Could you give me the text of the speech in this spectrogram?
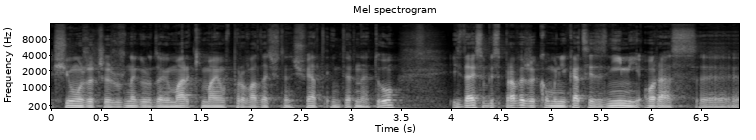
siłą rzeczy różnego rodzaju marki mają wprowadzać w ten świat internetu. I zdaję sobie sprawę, że komunikacja z nimi oraz e,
